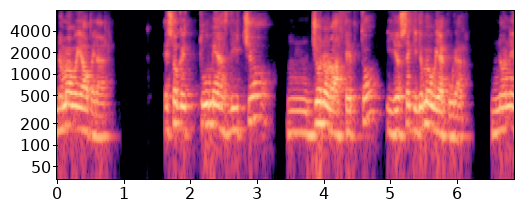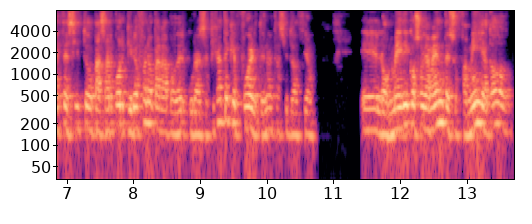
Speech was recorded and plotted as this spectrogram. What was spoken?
no me voy a operar. Eso que tú me has dicho, mm, yo no lo acepto y yo sé que yo me voy a curar. No necesito pasar por quirófano para poder curarse. Fíjate qué fuerte ¿no? esta situación. Eh, los médicos, obviamente, su familia, todos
